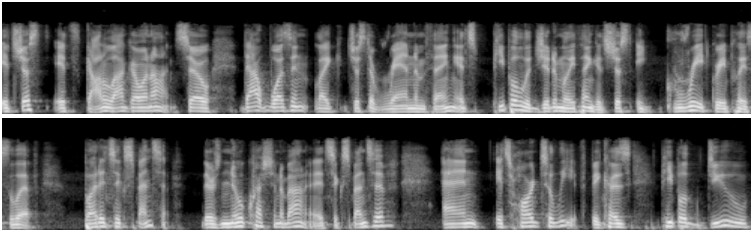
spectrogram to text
it's just it's got a lot going on. So that wasn't like just a random thing. It's people legitimately think it's just a great great place to live. But it's expensive. There's no question about it. It's expensive and it's hard to leave because people do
